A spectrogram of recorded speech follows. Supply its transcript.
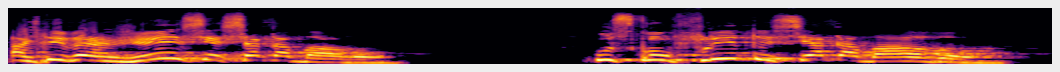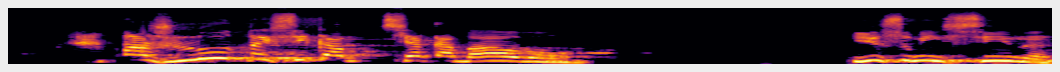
As divergências se acabavam, os conflitos se acabavam, as lutas se, se acabavam. Isso me ensina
